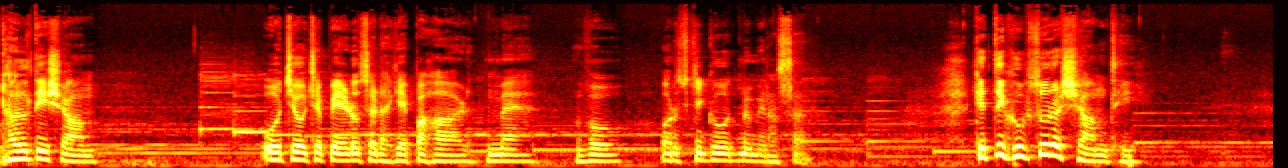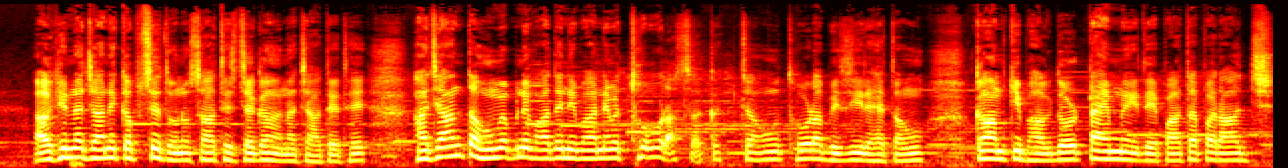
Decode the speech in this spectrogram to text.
ढलती शाम। ऊँचे ऊँचे पेड़ों से ढके पहाड़, मैं, वो, और उसकी गोद में मेरा सर। कितनी खूबसूरत शाम थी। आखिर न जाने कब से दोनों साथ इस जगह आना चाहते थे। हाँ जानता हूँ मैं अपने वादे निभाने में थोड़ा सा कच्चा हूँ, थोड़ा बिज़ी रहता हूँ। काम की भागदौड़ टाइम नहीं दे पाता, पर आज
